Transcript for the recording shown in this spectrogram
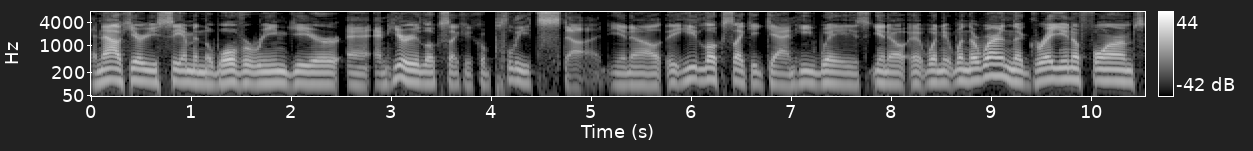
And now here you see him in the Wolverine gear, and, and, here he looks like a complete stud. You know, he looks like again he weighs. You know, when when they're wearing the gray uniforms,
